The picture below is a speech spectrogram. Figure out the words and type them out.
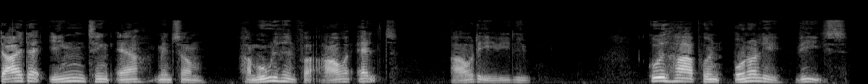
Dig, der ingenting er, men som har muligheden for at arve alt, arve det evige liv. Gud har på en underlig vis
